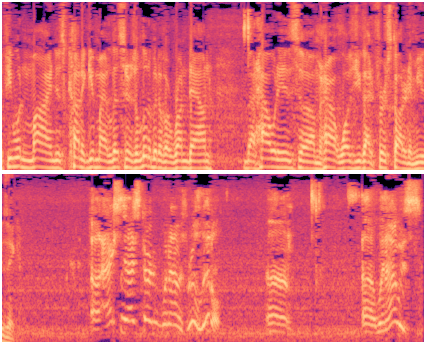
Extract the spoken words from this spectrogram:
if you wouldn't mind, just kind of give my listeners a little bit of a rundown about how it is, um, how it was you got first started in music. Uh, actually, I started when I was real little. Um, uh, when I was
